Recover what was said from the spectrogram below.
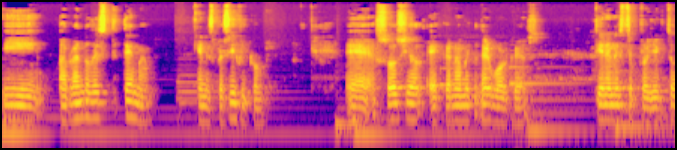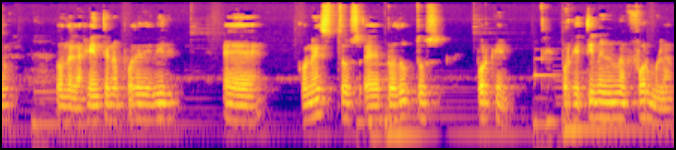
Y hablando de este tema en específico, eh, Social Economic Networkers tienen este proyecto donde la gente no puede vivir eh, con estos eh, productos. ¿Por qué? Porque tienen una fórmula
